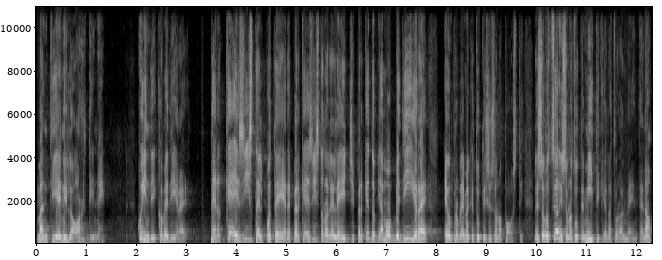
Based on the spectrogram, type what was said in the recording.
mantieni l'ordine. Quindi, come dire, perché esiste il potere, perché esistono le leggi, perché dobbiamo obbedire, è un problema che tutti si sono posti. Le soluzioni sono tutte mitiche, naturalmente, no?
